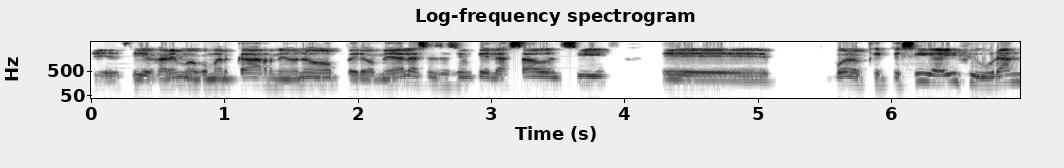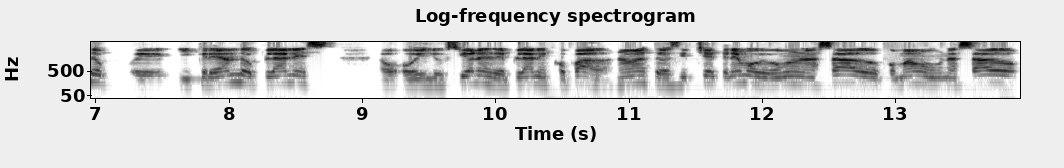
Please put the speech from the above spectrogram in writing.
eh, si dejaremos de comer carne o no, pero me da la sensación que el asado en sí, bueno, que, que sigue ahí figurando y creando planes o, ilusiones de planes copados, ¿no? Esto de decir, che, tenemos que comer un asado, comamos un asado,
